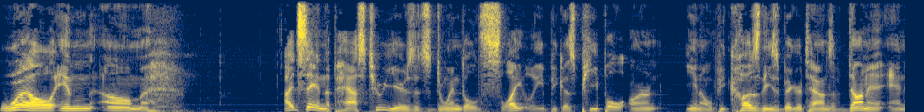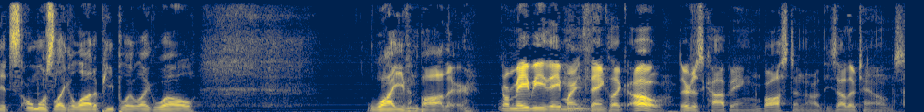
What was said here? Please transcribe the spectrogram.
Well, in um, I'd say in the past two years, it's dwindled slightly because people aren't, you know, because these bigger towns have done it, and it's almost like a lot of people are like, well, why even bother? Or maybe they might think like, oh, they're just copying Boston or these other towns.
